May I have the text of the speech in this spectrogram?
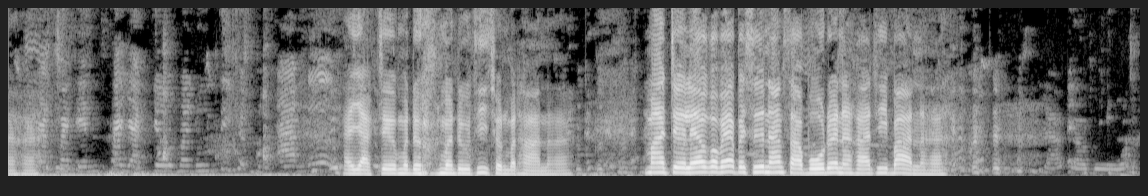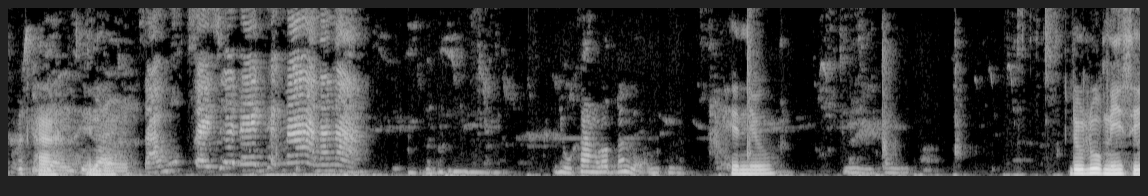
นะคะถ้าอยากเจอมาดูมาดูที่ชนประทานนะคะ มาเจอแล้วก็แวะไปซื้อน้ำซาโบด้วยนะคะ ที่บ้านนะคะ ค่ะเห็นบ่สาวมุกใส่เสื้อแดงข้างหน้านั่นน่ะ อยู่ ข้างรถนั่นแหละเมื่อกี้เห็นอยู่ดูรูปนี้สิ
